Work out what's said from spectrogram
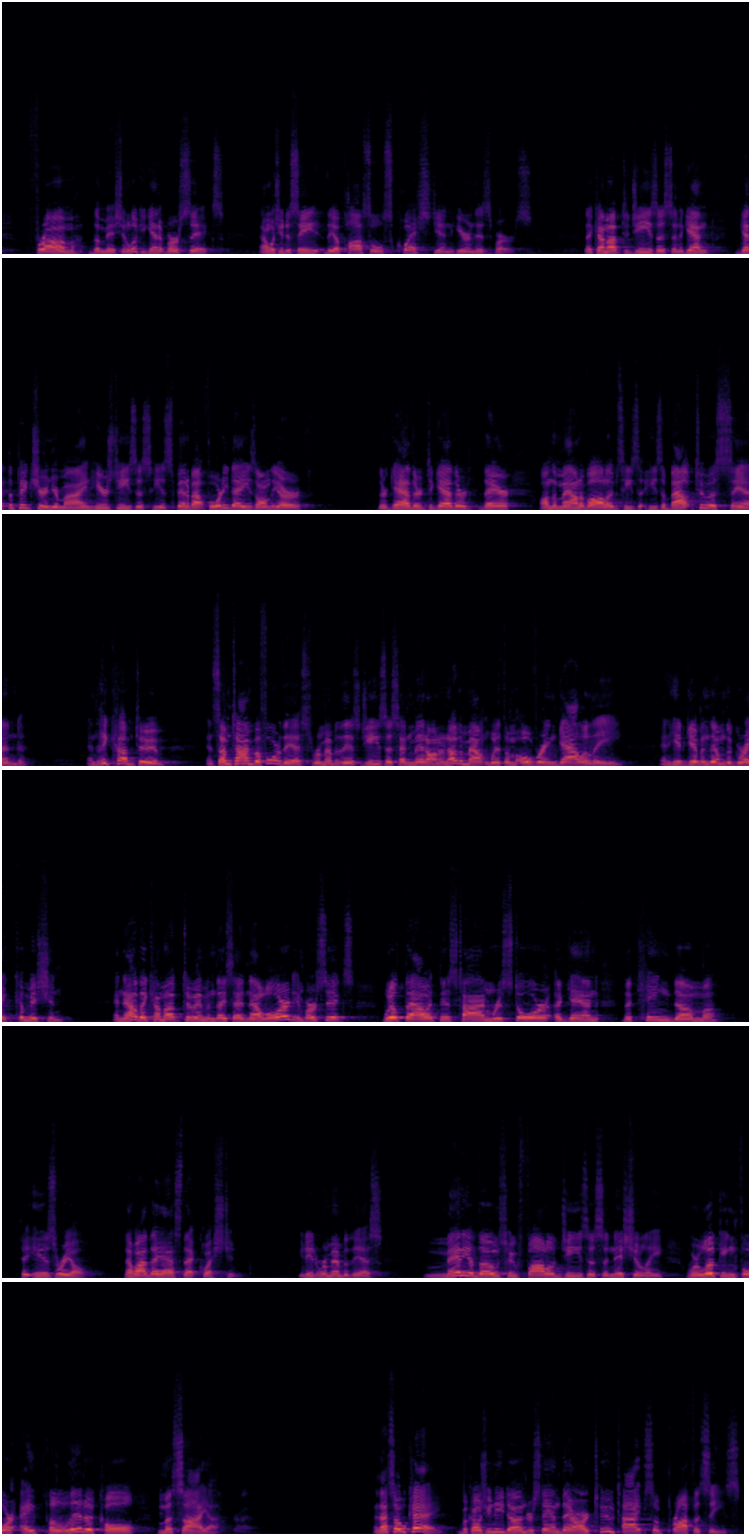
from the mission. Look again at verse 6. And I want you to see the apostles' question here in this verse. They come up to Jesus, and again, get the picture in your mind. Here's Jesus. He has spent about 40 days on the earth. They're gathered together there on the Mount of Olives. He's, he's about to ascend, and they come to him. And sometime before this, remember this, Jesus had met on another mountain with them over in Galilee, and he had given them the Great Commission. And now they come up to him and they said, Now, Lord, in verse 6, wilt thou at this time restore again the kingdom to Israel? Now, why did they ask that question? You need to remember this. Many of those who followed Jesus initially were looking for a political Messiah. And that's okay because you need to understand there are two types of prophecies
